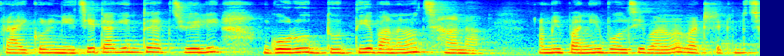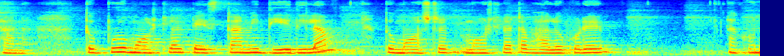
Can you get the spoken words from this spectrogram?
ফ্রাই করে নিয়েছি। এটা কিন্তু অ্যাকচুয়ালি গরুর দুধ দিয়ে বানানো ছানা। আমি পনির বলছি বারবার বাট এটা কিন্তু ছানা। তো পুরো মশলার পেস্টটা আমি দিয়ে দিলাম। তো মশলা, মশলাটা ভালো করে এখন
